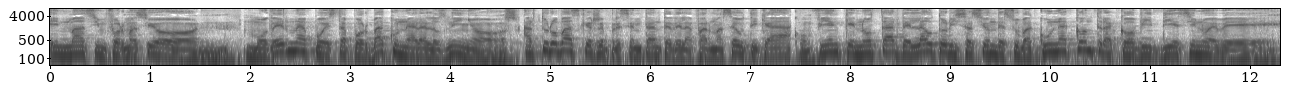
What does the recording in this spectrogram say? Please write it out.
En más información, Moderna apuesta por vacunar a los niños. Arturo Vázquez, representante de la farmacéutica, confía en que no tarde la autorización de su vacuna contra COVID-19.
